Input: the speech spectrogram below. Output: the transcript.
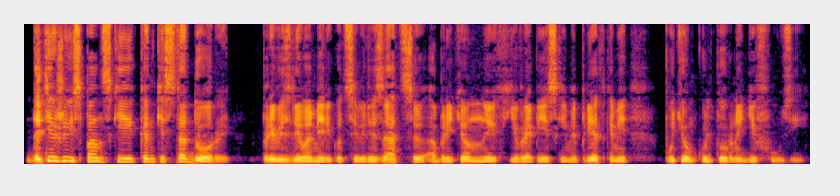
Да те же испанские конкистадоры привезли в Америку цивилизацию, обретенную их европейскими предками путем культурной диффузии.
